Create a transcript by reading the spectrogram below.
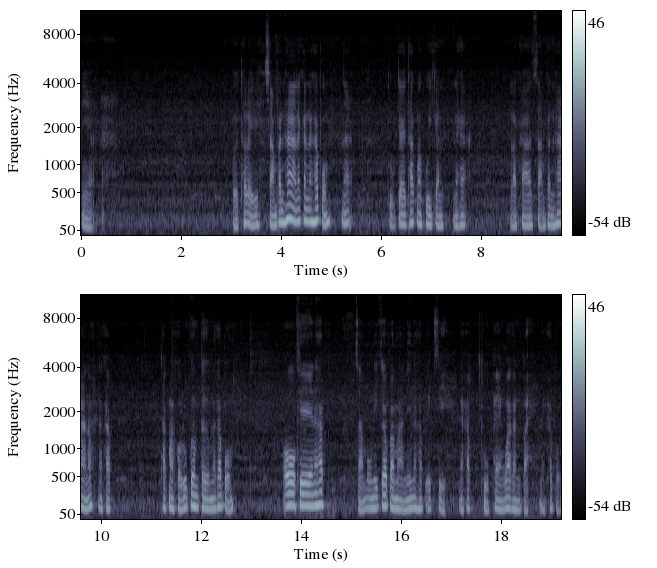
เนี่ยเปิดเท่าไหร่ดิสามพันห้าแล้วกันนะครับผมนะถูกใจทักมาคุยกันนะฮะราคา 3,500เนาะนะครับ ทักมาขอรูปเพิ่มเติมนะครับผม โอเคนะครับ3องค์นี้ก็ประมาณนี้นะครับ F4 นะครับ ถูกแพงว่ากันไปนะครับผม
